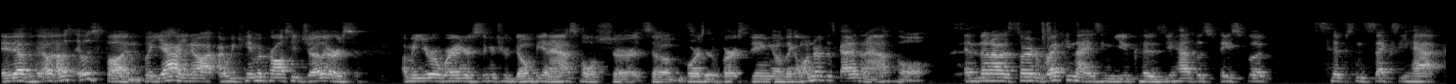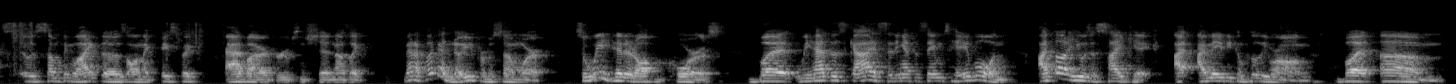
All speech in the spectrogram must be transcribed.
it, that, was it was fun. But yeah, you know, I, we came across each other. I mean, you were wearing your signature "Don't be an asshole" shirt. So of course, the first thing I was like, I wonder if this guy's an asshole. And then I started recognizing you because you had those Facebook tips and sexy hacks. It was something like those on like Facebook ad buyer groups and shit. And I was like, man, I feel like I know you from somewhere. So we hit it off, of course. But we had this guy sitting at the same table, and I thought he was a sidekick. I, I may be completely wrong, but um,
